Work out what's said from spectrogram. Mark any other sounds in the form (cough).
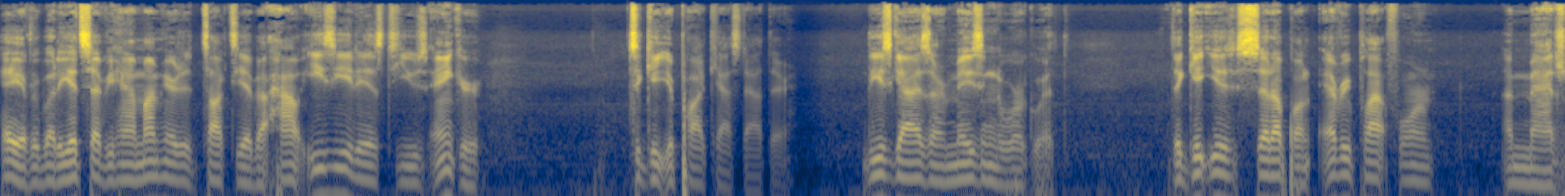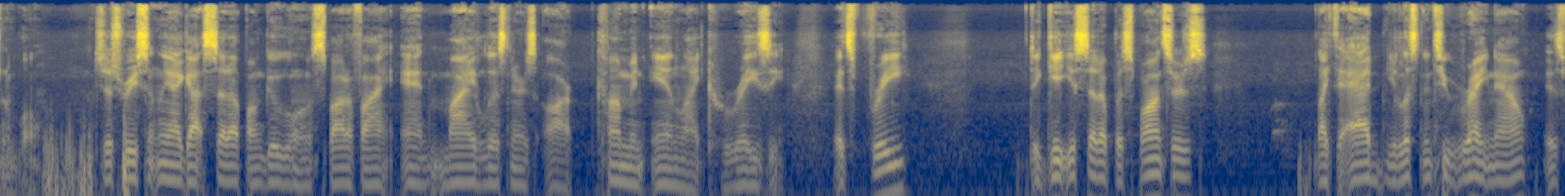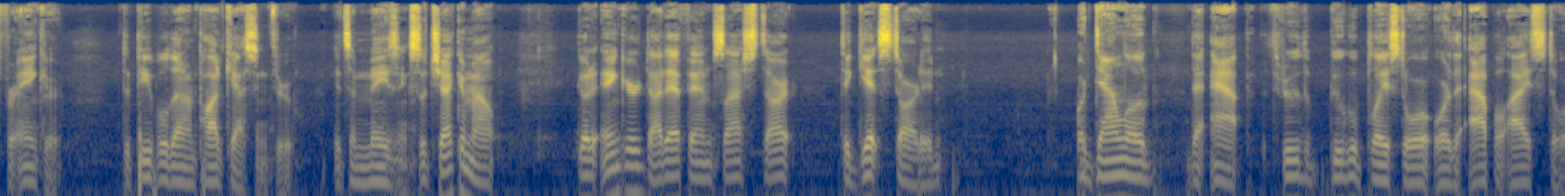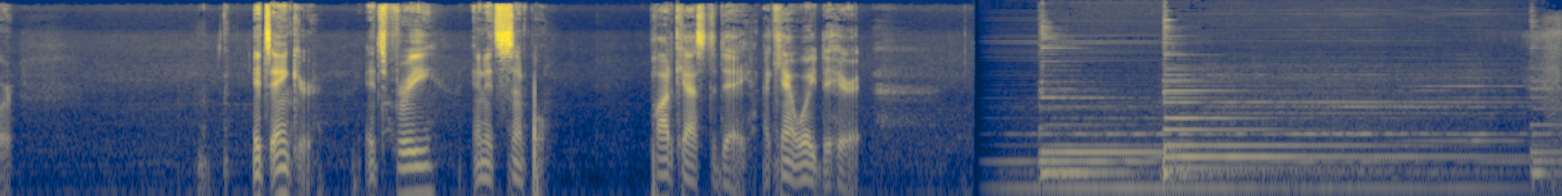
Hey everybody, it's Heavy Ham. I'm here to talk to you about how easy it is to use Anchor to get your podcast out there. These guys are amazing to work with. They get you set up on every platform imaginable. Just recently, I got set up on Google and Spotify, and my listeners are coming in like crazy. It's free to get you set up with sponsors like the ad you're listening to (laughs) right now is for Anchor, the people that I'm podcasting through. It's amazing. So check them out. Go to anchor.fm slash start to get started or download the app through the Google Play Store or the Apple iStore. It's Anchor. It's free and it's simple. Podcast today. I can't wait to hear it.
